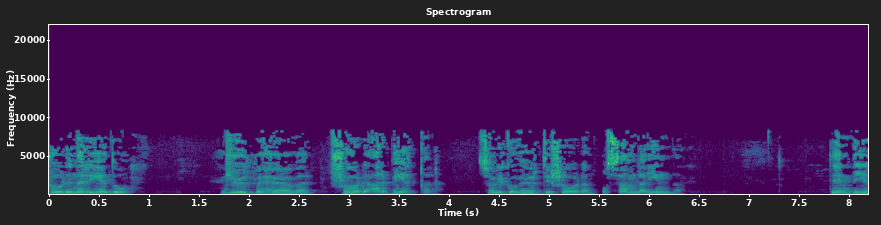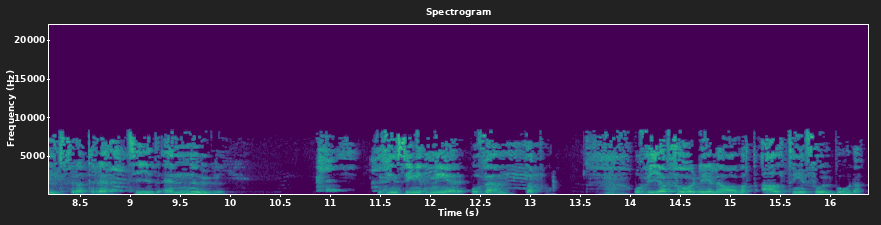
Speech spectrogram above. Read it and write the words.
Skörden är redo. Gud behöver skördearbetare som vill gå ut i skörden och samla in den. Det är en bild för att rätt tid är nu. Det finns inget mer att vänta på. Och vi har fördelen av att allting är fullbordat.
